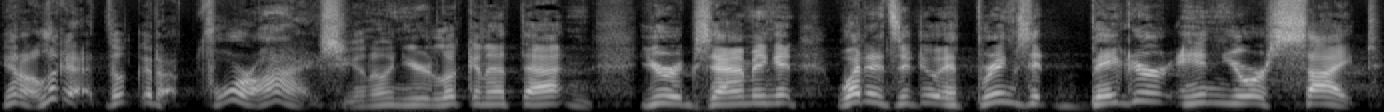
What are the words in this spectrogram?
You know, look at look at a, four eyes. You know, and you're looking at that and you're examining it. What does it do? It brings it bigger in your sight.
